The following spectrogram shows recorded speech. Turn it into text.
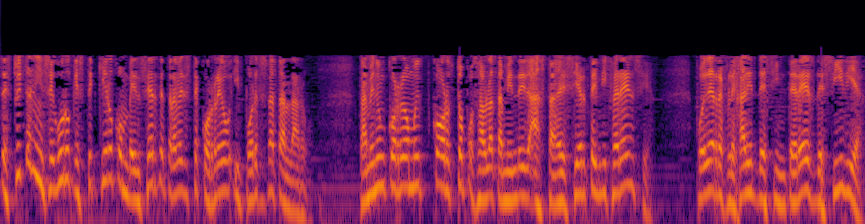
estoy tan inseguro que este, quiero convencerte a través de este correo y por eso está tan largo. También un correo muy corto pues habla también de hasta de cierta indiferencia. Puede reflejar desinterés, desidia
